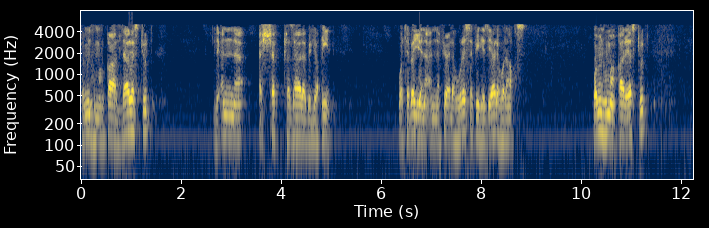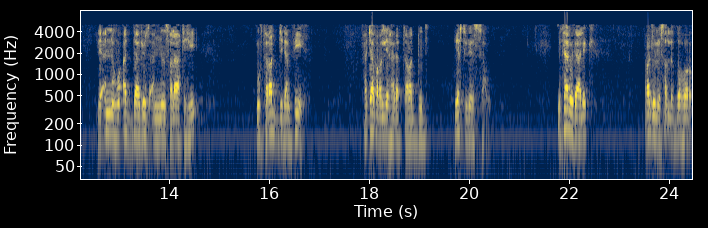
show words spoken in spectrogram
فمنهم من قال لا يسجد لأن الشك زال باليقين وتبين أن فعله ليس فيه زيادة ولا نقص. ومنهم من قال يسجد لأنه أدى جزءا من صلاته مترددا فيه فجبرا لهذا التردد يسجد للسهو. مثال ذلك رجل يصلي الظهر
